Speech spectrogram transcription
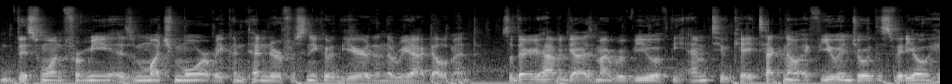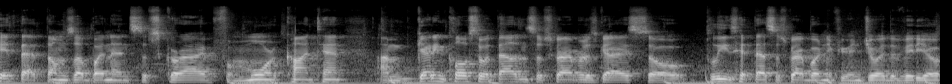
this one for me is much more of a contender for sneaker of the year than the React Element. So there you have it guys, my review of the M2K Tekno. If you enjoyed this video, hit that thumbs up button and subscribe for more content. I'm getting close to a thousand subscribers guys, so please hit that subscribe button if you enjoyed the video.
